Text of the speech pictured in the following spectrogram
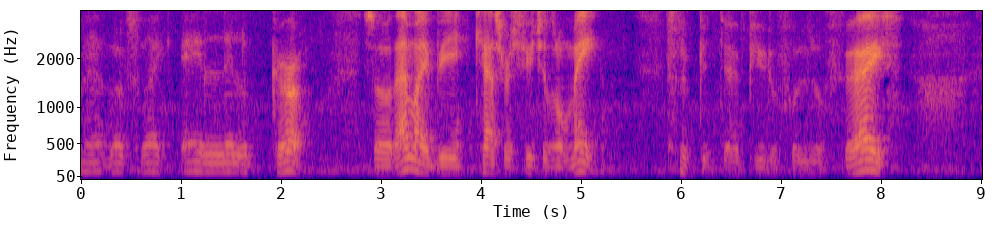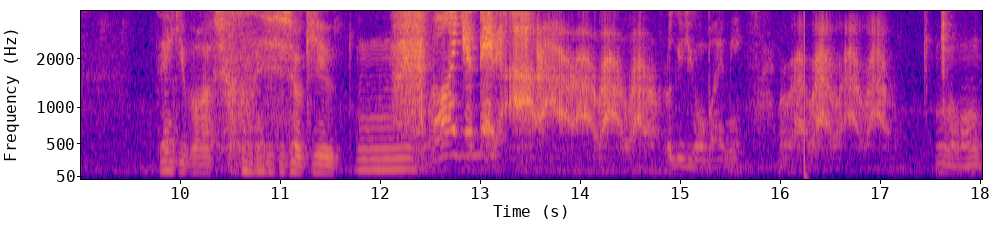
That looks like a little girl. So that might be Casper's future little mate. Look at that beautiful little face. Thank you, boss. this is so cute. Mm. Oh, your baby. Look at you gonna bite me. Oh,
